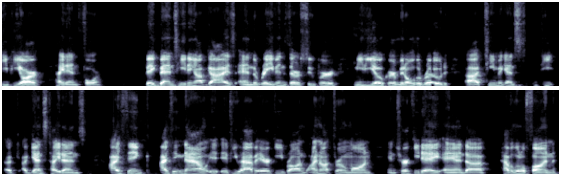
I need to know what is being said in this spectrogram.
PPR, tight end four. Big Ben's heating up, guys, and the Ravens, they're super mediocre, middle of the road uh, team against against tight ends. I think I think now if you have Eric Ebron, why not throw him on in Turkey Day and uh, have a little fun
